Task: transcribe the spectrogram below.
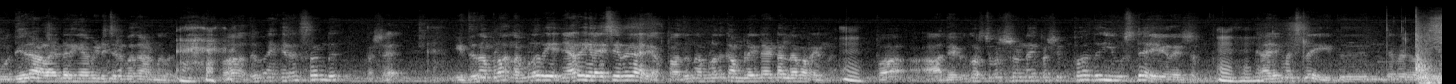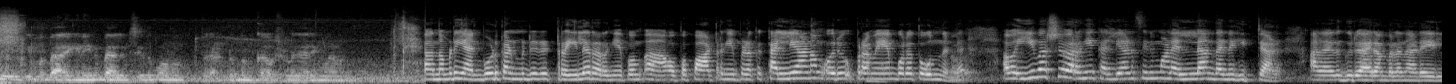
പുതിയൊരാളായിട്ടായിരിക്കും ഞാൻ വീടിച്ചിരുമ്പോ കാണുന്നത്. അപ്പൊ അത് ഭയങ്കര രസമുണ്ട്. പക്ഷെ ഇത് നമ്മൾ നമ്മൾ ഞാൻ റിയലൈസ് ചെയ്ത കാര്യം. അപ്പൊ അത് നമ്മളത് കംപ്ലൈന്റ് ആയിട്ടല്ല പറയുന്നത്. അപ്പൊ ആദ്യമൊക്കെ കുറച്ച് പ്രശ്നം ഉണ്ടായി. പക്ഷെ ഇപ്പൊ അത് യൂസ്ഡ് ആയി ഏകദേശം. കാര്യം മനസ്സിലായി. ഇത് എന്റെ പരിപാടി എങ്ങനെയും ബാലൻസ് ചെയ്ത് പോകണം രണ്ടും നമുക്ക് ആവശ്യമുള്ള കാര്യങ്ങളാണ്. നമ്മുടെ ഈ അൻബോർഡ് കൺവെന്റിന്റെ ട്രെയിലർ ഇറങ്ങിയപ്പം ഒപ്പം പാട്ടിറങ്ങിയപ്പോഴൊക്കെ കല്യാണം ഒരു പ്രമേയം പോലെ തോന്നുന്നുണ്ട്. അപ്പോൾ ഈ വർഷം ഇറങ്ങിയ കല്യാണ സിനിമകളെല്ലാം തന്നെ ഹിറ്റാണ്. അതായത് ഗുരുവായൂർ അമ്പലനടയിൽ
